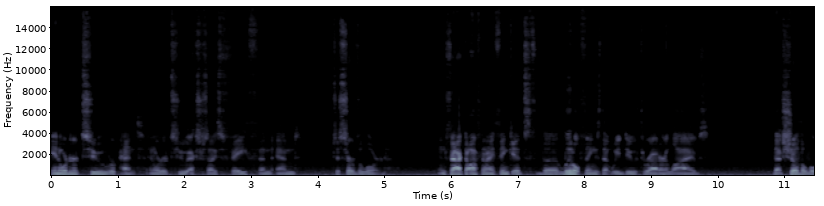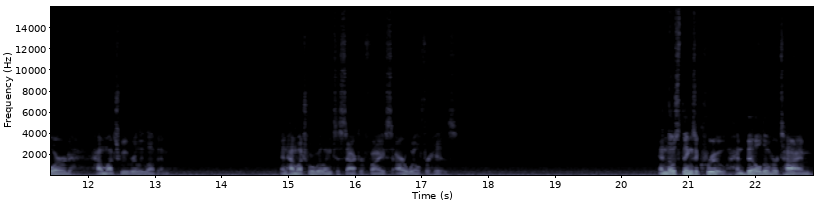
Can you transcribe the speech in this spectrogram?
in order to repent, in order to exercise faith and, and to serve the Lord. In fact, often I think it's the little things that we do throughout our lives that show the Lord how much we really love Him and how much we're willing to sacrifice our will for His. And those things accrue and build over time.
